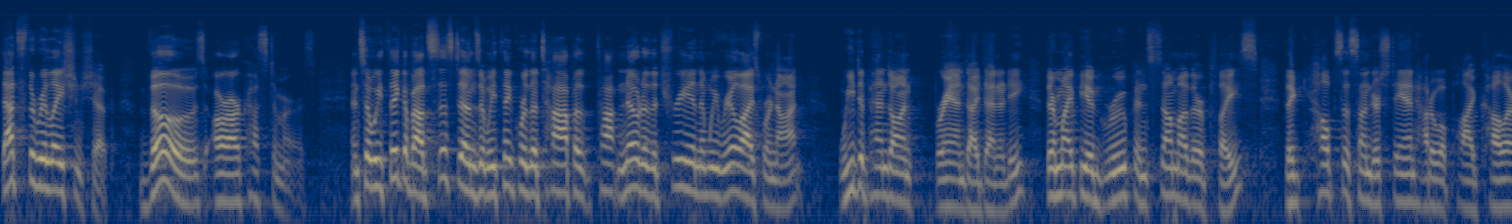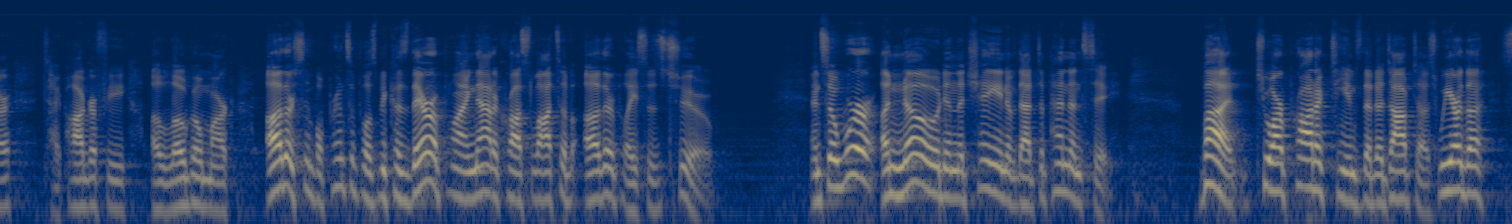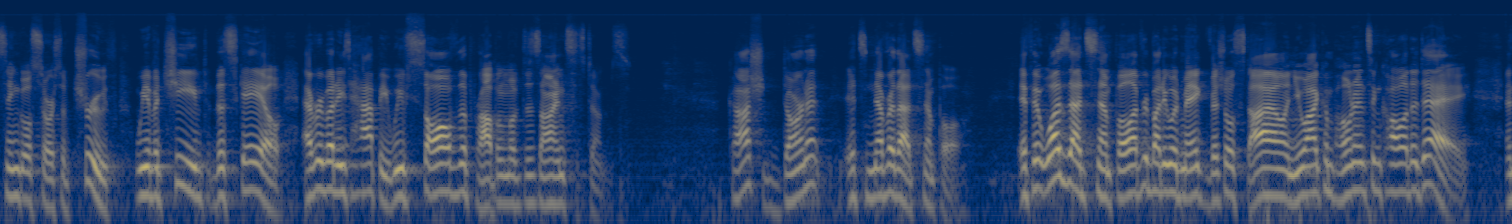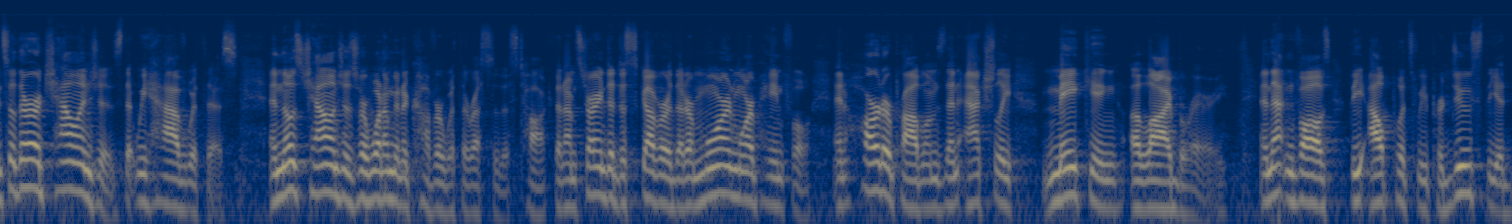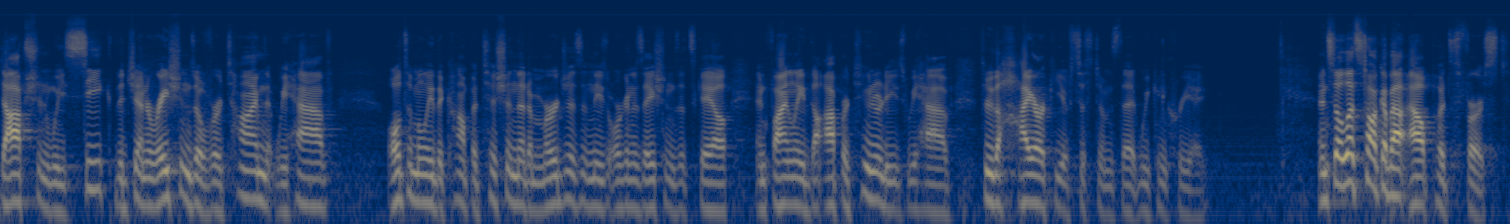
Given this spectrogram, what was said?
That's the relationship. Those are our customers. And so we think about systems and we think we're the top, of, top note of the tree, and then we realize we're not. We depend on brand identity. There might be a group in some other place that helps us understand how to apply color, typography, a logo mark, other simple principles, because they're applying that across lots of other places too. And so we're a node in the chain of that dependency. But to our product teams that adopt us, we are the single source of truth. We have achieved the scale. Everybody's happy. We've solved the problem of design systems. Gosh darn it, it's never that simple. If it was that simple, everybody would make visual style and UI components and call it a day. And so there are challenges that we have with this. And those challenges are what I'm going to cover with the rest of this talk, that I'm starting to discover that are more and more painful and harder problems than actually making a library. And that involves the outputs we produce, the adoption we seek, the generations over time that we have, ultimately the competition that emerges in these organizations at scale, and finally the opportunities we have through the hierarchy of systems that we can create. And so let's talk about outputs first.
